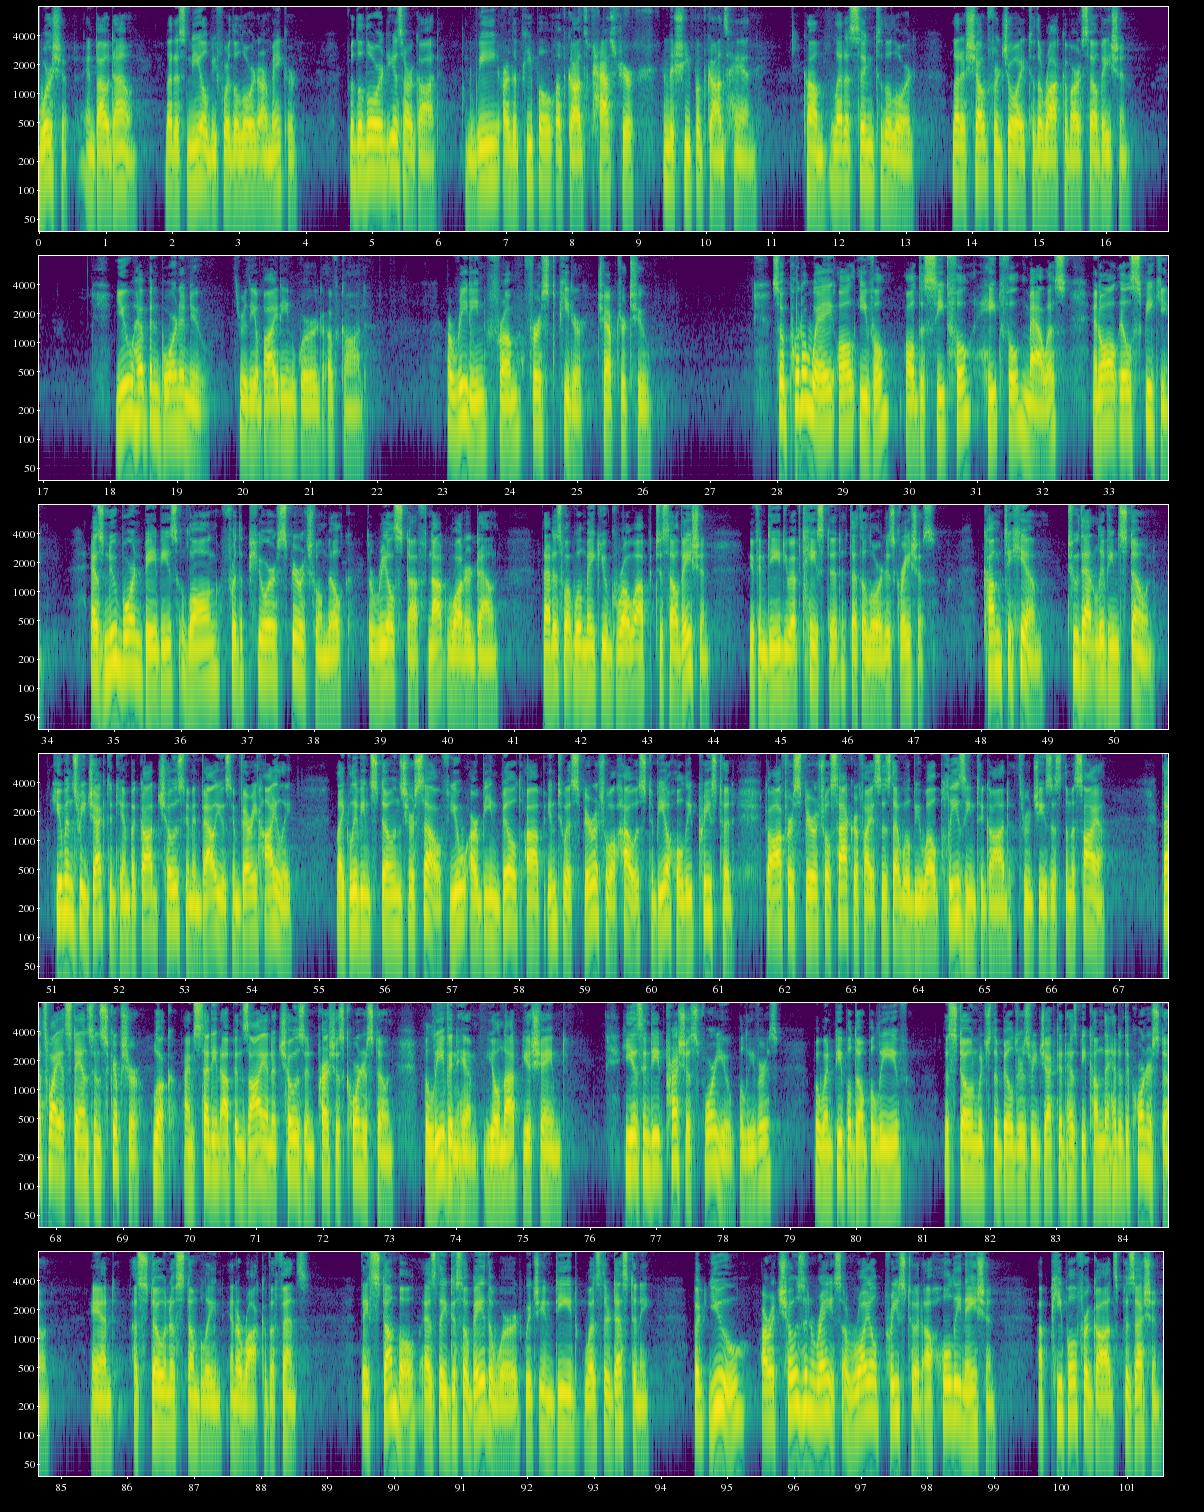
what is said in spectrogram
worship and bow down. Let us kneel before the Lord our Maker. For the Lord is our God, and we are the people of God's pasture and the sheep of God's hand. Come, let us sing to the Lord. Let us shout for joy to the rock of our salvation. You have been born anew through the abiding word of God. A reading from 1 Peter chapter 2. So put away all evil all deceitful, hateful malice, and all ill speaking. As newborn babies long for the pure spiritual milk, the real stuff, not watered down. That is what will make you grow up to salvation, if indeed you have tasted that the Lord is gracious. Come to Him, to that living stone. Humans rejected Him, but God chose Him and values Him very highly like living stones yourself. You are being built up into a spiritual house to be a holy priesthood, to offer spiritual sacrifices that will be well pleasing to God through Jesus the Messiah. That's why it stands in Scripture Look, I'm setting up in Zion a chosen, precious cornerstone. Believe in him, you'll not be ashamed. He is indeed precious for you, believers. But when people don't believe, the stone which the builders rejected has become the head of the cornerstone and a stone of stumbling and a rock of offense. They stumble as they disobey the word, which indeed was their destiny. But you are a chosen race, a royal priesthood, a holy nation, a people for God's possession.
